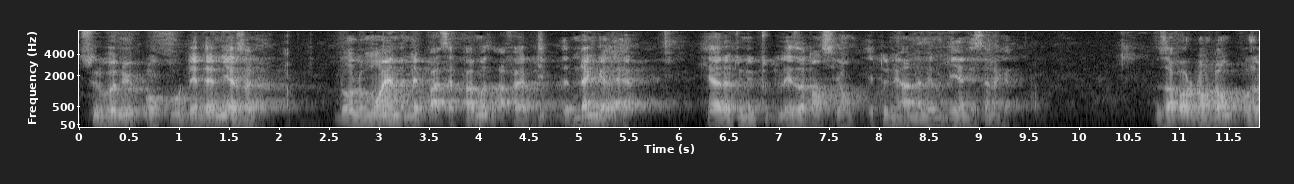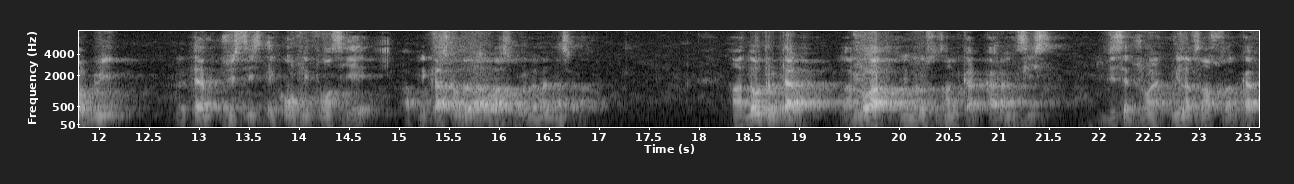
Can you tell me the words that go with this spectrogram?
survenus au cours des dernières années, dont le moindre n'est pas cette fameuse affaire dite de Ndengeler, qui a retenu toutes les attentions et tenu en haleine bien des Sénégalais. Nous abordons donc aujourd'hui le thème justice et conflit foncier, application de la loi sur le domaine national. En d'autres termes, la loi numéro 6446 du 17 juin 1964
